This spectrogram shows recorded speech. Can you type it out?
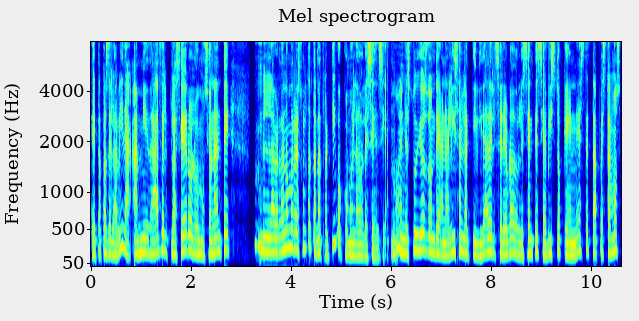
etapas de la vida. A mi edad, el placer o lo emocionante la verdad no me resulta tan atractivo como en la adolescencia. En estudios donde analizan la actividad del cerebro adolescente se ha visto que en esta etapa estamos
